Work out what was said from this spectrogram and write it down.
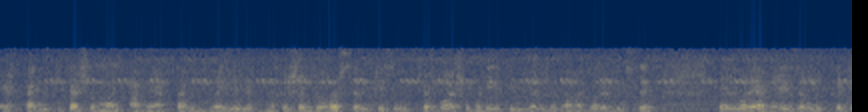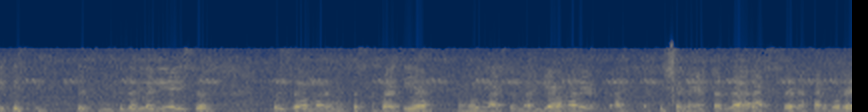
একটা বিটিটার সময় আমি একটা মতো সহ্য করছে উঠেছি উচ্চ বয়স সময় দিকে তিনজন লোক আমার ঘরে ঢুকছে। এরপরে আমি একজন লোককে ডেকেছি, যে তুমি কিদার লাগিয়ে আইসো হয়তো আমার মুখে সাফা দিয়া খবর মারতে মারিয়া আমার পিছনে একটা যা রাখছে রাখার পরে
